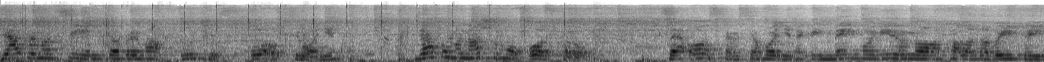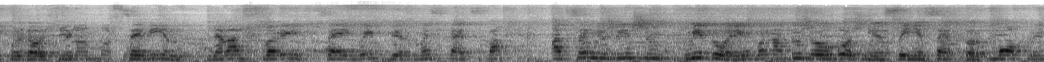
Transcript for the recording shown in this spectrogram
Дякуємо всім, хто приймав участь у аукціоні. Дякуємо нашому Оскару. Це Оскар сьогодні такий неймовірно талановитий художник. Це він для вас створив цей витвір мистецтва. А це, між іншим, Мідорі. Вона дуже обожнює синій сектор мокрих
